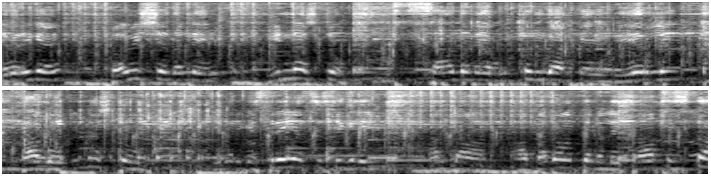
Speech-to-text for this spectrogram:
ಇವರಿಗೆ ಭವಿಷ್ಯದಲ್ಲಿ ಇನ್ನಷ್ಟು ಸಾಧನೆಯ ಉತ್ತುಂಗಕ್ಕೆ ಇವರು ಏರಲಿ ಹಾಗೂ ಇನ್ನಷ್ಟು ಇವರಿಗೆ ಶ್ರೇಯಸ್ಸು ಸಿಗಲಿ ಅಂತ ಆ ಭಗವಂತನಲ್ಲಿ ಪ್ರಾರ್ಥಿಸ್ತಾ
